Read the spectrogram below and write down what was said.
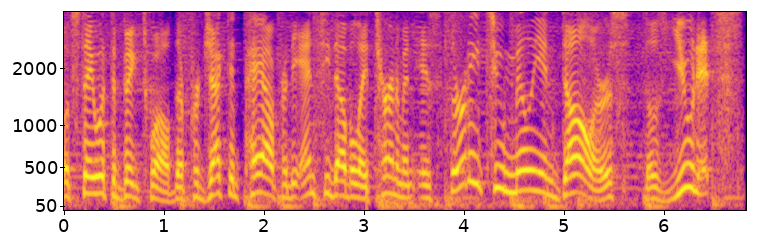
Let's stay with the Big 12. Their projected payout for the NCAA tournament is $32 million, those units,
